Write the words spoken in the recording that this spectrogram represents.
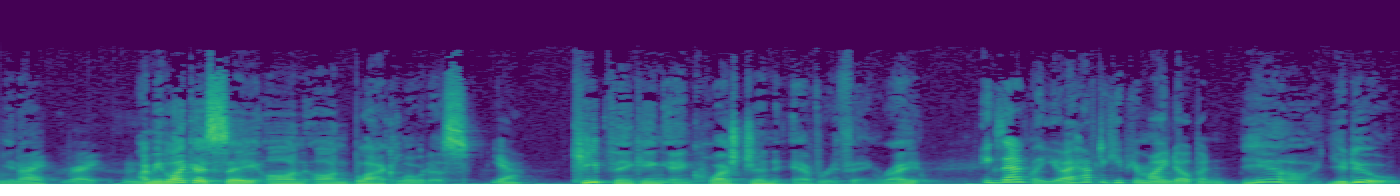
You know? right. Right. Mm, I mean, like I say on on Black Lotus, yeah. keep thinking and question everything, right? Exactly. You. I have to keep your mind open. Yeah, you do.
